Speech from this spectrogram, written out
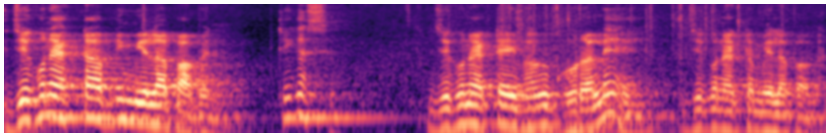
যে- কোনো একটা আপনি মেলা পাবেন, ঠিক আছে? যে কোনো একটা এইভাবে ঘোরালে যে কোনো একটা মেলা পাবেন,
